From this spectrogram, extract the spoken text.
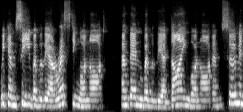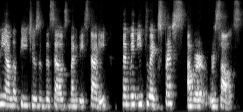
We can see whether they are resting or not, and then whether they are dying or not, and so many other features of the cells when we study, then we need to express our results.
